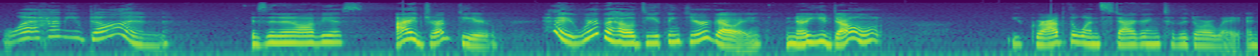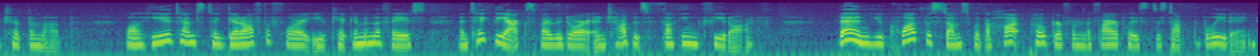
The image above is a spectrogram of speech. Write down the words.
what have you done? Isn't it obvious? I drugged you. Hey, where the hell do you think you're going? No, you don't. You grab the one staggering to the doorway and trip him up. While he attempts to get off the floor, you kick him in the face and take the axe by the door and chop his fucking feet off. Then you clot the stumps with a hot poker from the fireplace to stop the bleeding.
